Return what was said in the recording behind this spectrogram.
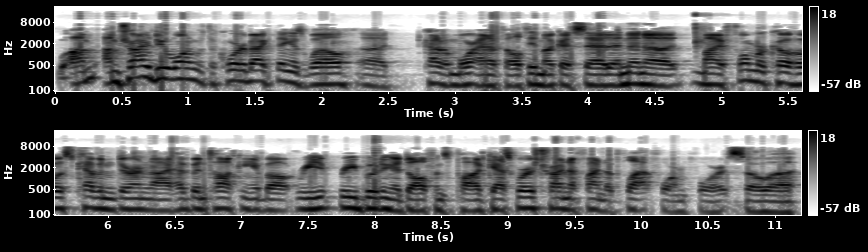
Well, I'm, I'm trying to do one with the quarterback thing as well, uh, kind of a more NFL theme, like I said. And then uh, my former co-host Kevin Dern and I have been talking about re- rebooting a Dolphins podcast. We're just trying to find a platform for it, so uh,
